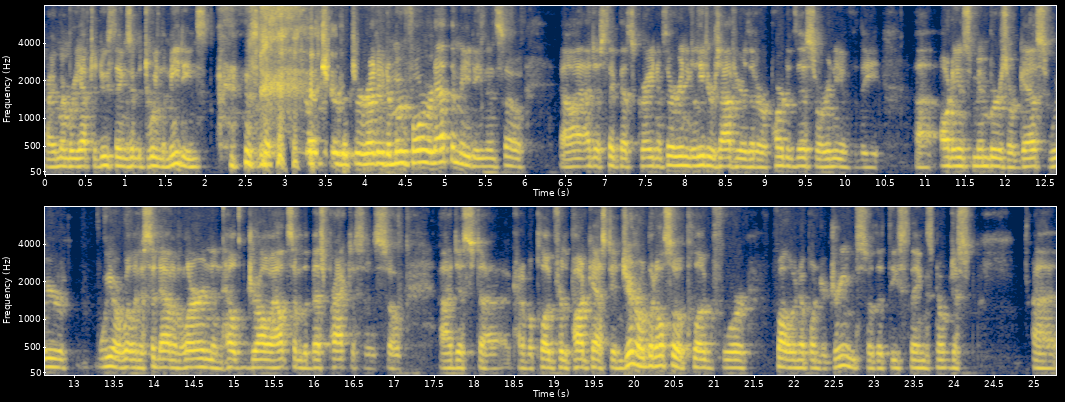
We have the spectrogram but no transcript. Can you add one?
I remember you have to do things in between the meetings, make sure that you're ready to move forward at the meeting. And so, uh, I just think that's great. And if there are any leaders out here that are a part of this, or any of the uh, audience members or guests, we're we are willing to sit down and learn and help draw out some of the best practices. So uh, just uh, kind of a plug for the podcast in general, but also a plug for following up on your dreams so that these things don't just uh,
